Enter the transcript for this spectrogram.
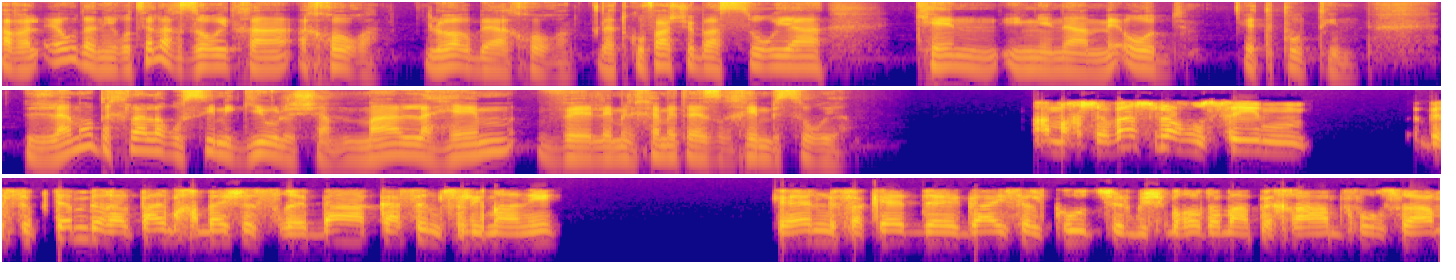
אבל אהוד, אני רוצה לחזור איתך אחורה, לא הרבה אחורה, לתקופה שבה סוריה כן עניינה מאוד את פוטין. למה בכלל הרוסים הגיעו לשם? מה להם ולמלחמת האזרחים בסוריה? המחשבה של הרוסים בספטמבר 2015 בא קאסם סלימני, כן, מפקד אה, גיס אל-קודס של משמרות המהפכה המפורסם,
